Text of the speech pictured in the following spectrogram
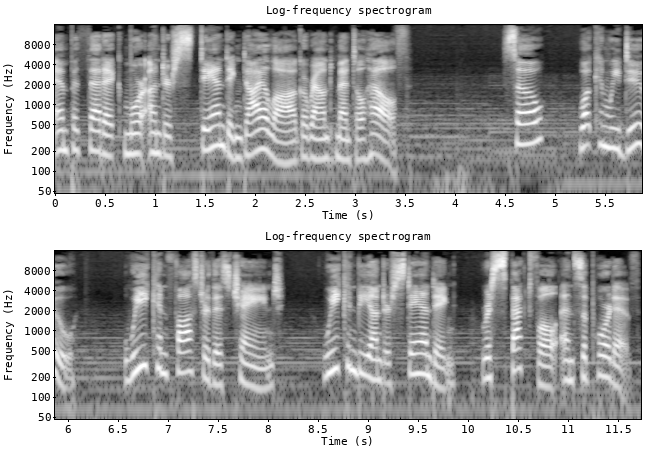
empathetic, more understanding dialogue around mental health. So, what can we do? We can foster this change. We can be understanding, respectful, and supportive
